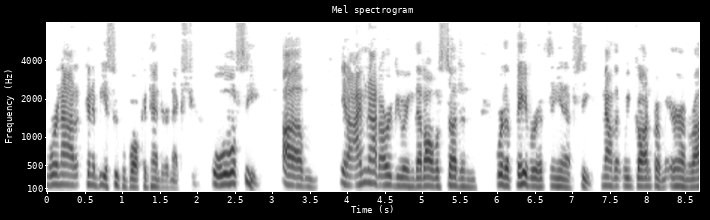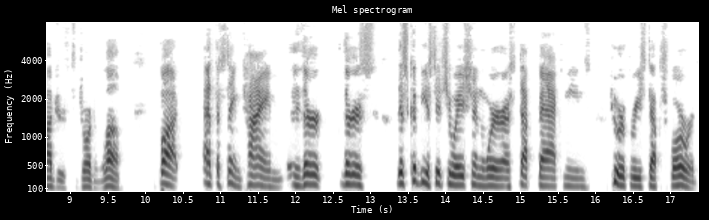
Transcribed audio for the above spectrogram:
we're not going to be a Super Bowl contender next year. Well, we'll see. Um, you know, I'm not arguing that all of a sudden we're the favorites in the NFC now that we've gone from Aaron Rodgers to Jordan Love. But at the same time, there, there's, this could be a situation where a step back means two or three steps forward,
